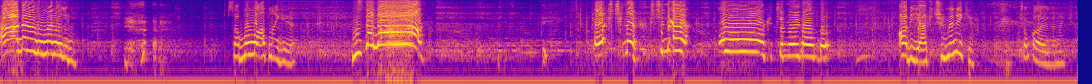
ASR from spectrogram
Aa ben öldürdüm ben öldürdüm. Sen bomba atma geri. Mustafa! Aa küçükler. Küçülme. Aa küçülme oldu. Abi ya küçülme ne ki? Çok kolay öldürmek.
